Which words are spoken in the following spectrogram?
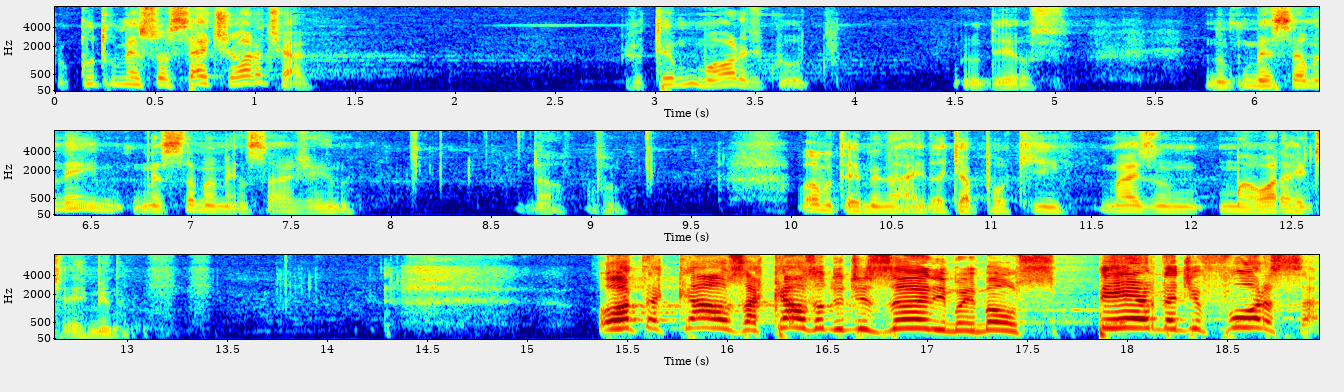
O culto começou às sete horas, Tiago. Já temos uma hora de culto. Meu Deus. Não começamos nem começamos a mensagem ainda. Não. Vamos terminar aí daqui a pouquinho. Mais um, uma hora a gente termina. Outra causa, a causa do desânimo, irmãos, perda de força.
